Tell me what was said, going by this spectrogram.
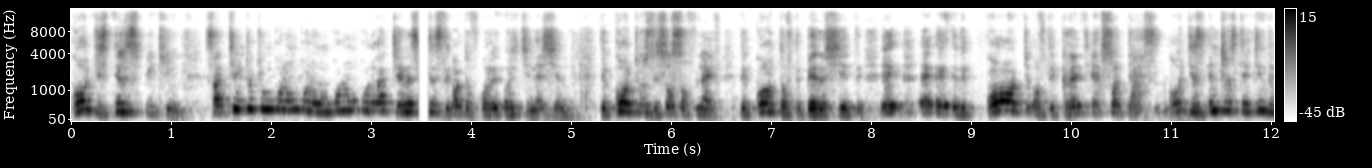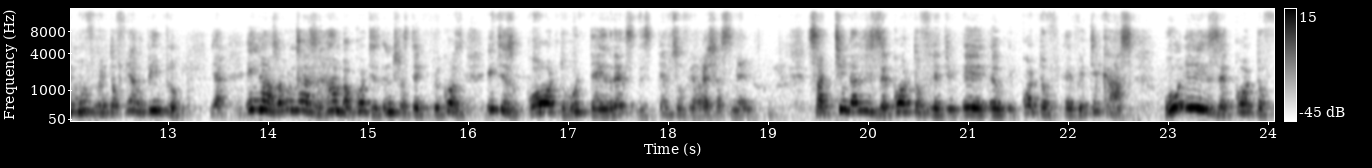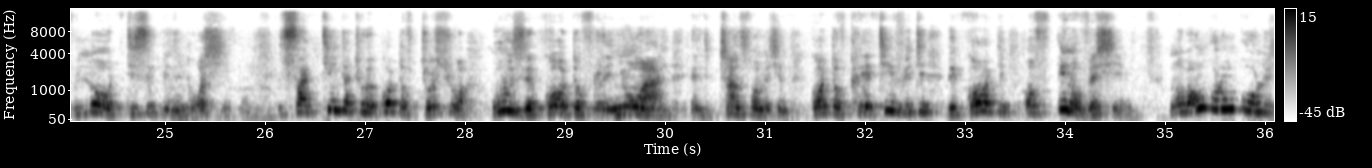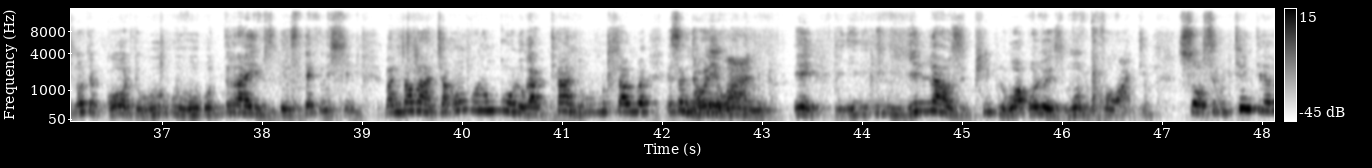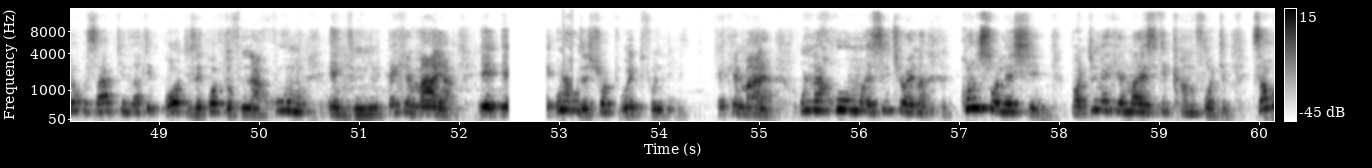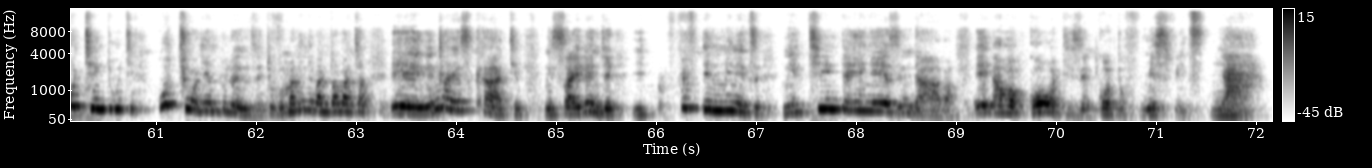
god is still speaking sathinta ukuthi unkulunkulu ngunkulunkulu kagenesis the god of origination the god whois the source of life the god of the bereshit eh, eh, eh, the god of the great exodus god is interested in the movement of young people ya ingazo kunxa zihamba god is interested because it is god who directs the steps of a righteous man sathinta this is the god of the god of heviticus who is the god of law discipline and worship sathinta to a god of joshua who is the god of renewal and transformation god of creativity the god of innovation ngoba unkulunkulu is not a god who, who, who thrives in stagnation bantu abatsha unkulunkulu kakuthandi uhlalwe esendaweni eyi-one um eh, yilows people who are always moving forward so sikuthintile lokhu sathini sathi god is a god of nahum and nehemaya e, e, e, unahum is a short word for nehemaya unahum esithi wena consolation but unehemaya esithi comfort sakuthinta ukuthi kutshoni empilweni zethu vumanini abantu abatsha um ngenxa yesikhathi ngisayile nje 15 minutes ngithinte inye yezindaba um our god is a god of misfits ya yeah.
